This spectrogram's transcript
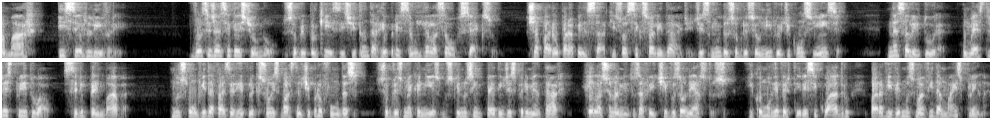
amar e ser livre. Você já se questionou sobre por que existe tanta repressão em relação ao sexo? Já parou para pensar que sua sexualidade diz muito sobre seu nível de consciência? Nessa leitura, o mestre espiritual, Sri Prembaba, nos convida a fazer reflexões bastante profundas sobre os mecanismos que nos impedem de experimentar relacionamentos afetivos honestos e como reverter esse quadro para vivermos uma vida mais plena.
